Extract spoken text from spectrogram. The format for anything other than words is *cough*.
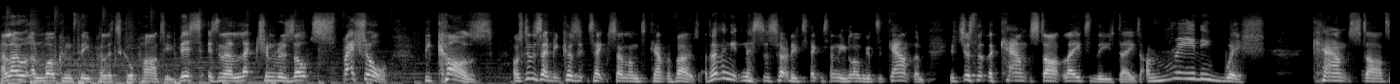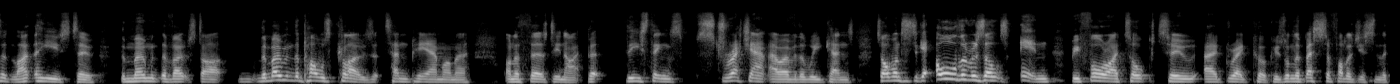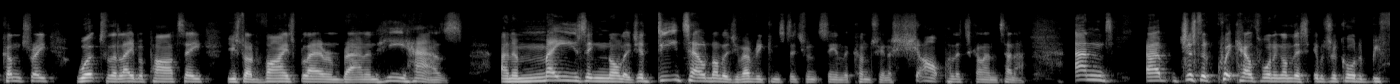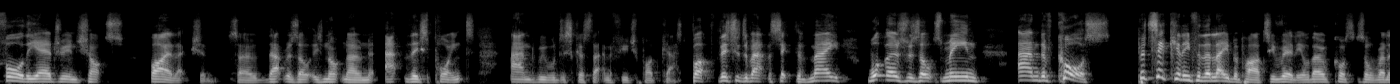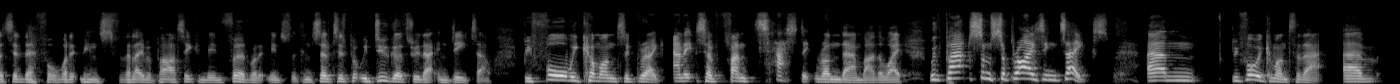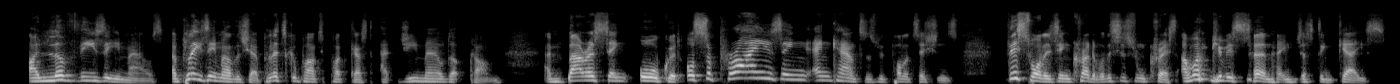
Hello and welcome to the Political Party. This is an election results special because I was going to say because it takes so long to count the votes. I don't think it necessarily *laughs* takes any longer to count them. It's just that the counts start later these days. I really wish counts started like they used to the moment the votes start, the moment the polls close at 10 p.m. on a on a Thursday night. But these things stretch out now over the weekends. So I wanted to get all the results in before I talk to uh, Greg Cook, who's one of the best psephologists in the country, worked for the Labour Party, used to advise Blair and Brown, and he has an amazing knowledge, a detailed knowledge of every constituency in the country and a sharp political antenna. And uh, just a quick health warning on this it was recorded before the Airdrie and Shotts by election. So that result is not known at this point, and we will discuss that in a future podcast. But this is about the 6th of May, what those results mean, and of course, particularly for the Labour Party, really, although of course it's all relative, *laughs* therefore, what it means for the Labour Party can be inferred what it means for the Conservatives, but we do go through that in detail before we come on to Greg. And it's a fantastic rundown, by the way, with perhaps some surprising takes. Um, before we come on to that, um, I love these emails. And please email the show, politicalpartypodcast at gmail.com. Embarrassing, awkward, or surprising encounters with politicians. This one is incredible. This is from Chris. I won't give his *laughs* surname just in case.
